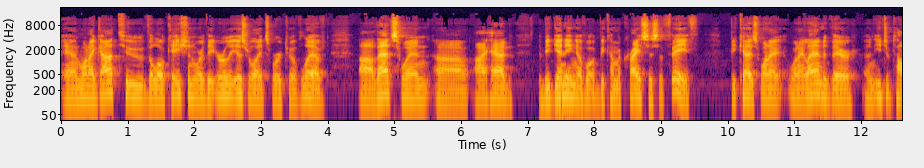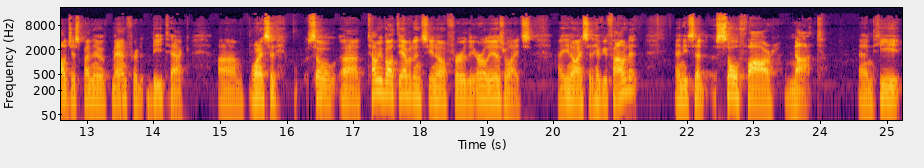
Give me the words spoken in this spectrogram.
And when I got to the location where the early Israelites were to have lived, uh, that's when uh, I had the beginning of what would become a crisis of faith because when I when I landed there, an Egyptologist by the name of Manfred Bietak, um, when I said, "So uh, tell me about the evidence, you know, for the early Israelites," you know, I said, "Have you found it?" And he said, "So far, not." And he,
